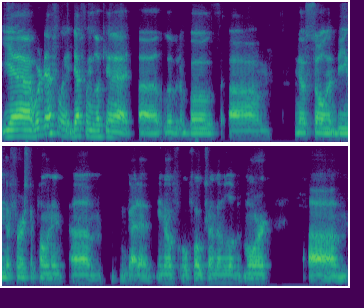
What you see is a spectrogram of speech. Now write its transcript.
Yeah, we're definitely definitely looking at uh, a little bit of both. Um, you know, Solent being the first opponent, um, got to you know we'll focus on them a little bit more. Um,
